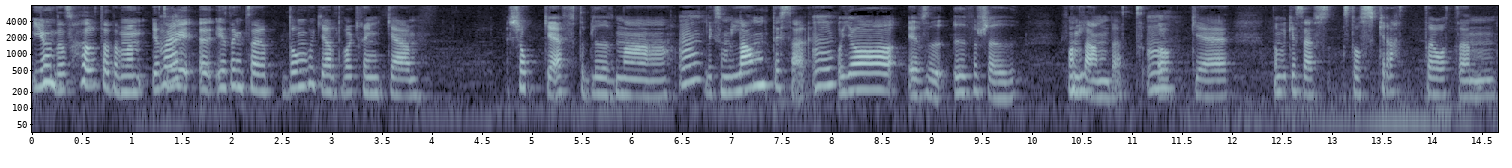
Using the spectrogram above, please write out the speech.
jag har inte ens hört detta men jag, Nej. tycker, äh, jag tänkte så här att de brukar alltid bara kränka tjocka efterblivna Mm. liksom lantisar. Mm. Och jag är i och för sig från landet Mm. och eh, de brukar så här, stå och skratta åt en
